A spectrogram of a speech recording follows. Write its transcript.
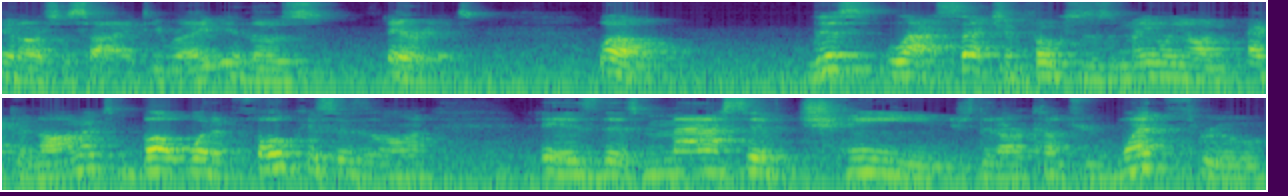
in our society, right, in those areas. Well, this last section focuses mainly on economics, but what it focuses on is this massive change that our country went through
